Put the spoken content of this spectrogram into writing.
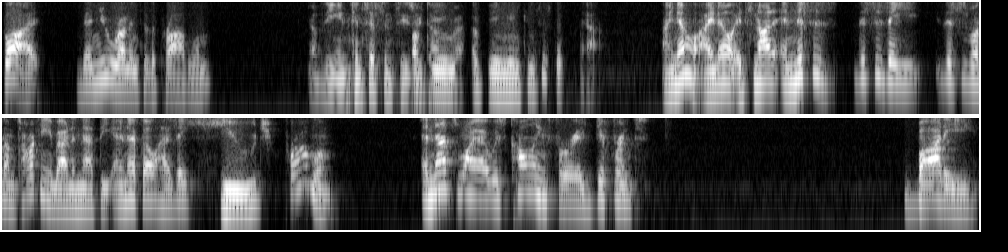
But then you run into the problem of the inconsistencies we of talked about. of being inconsistent. Yeah. I know, I know. It's not and this is this is a this is what I'm talking about in that the NFL has a huge problem. And that's why I was calling for a different body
